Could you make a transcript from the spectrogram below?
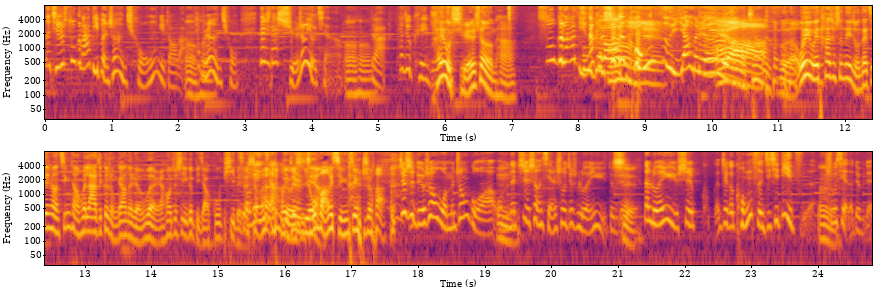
那其实苏格拉底本身很穷，你知道吧？嗯他本身很穷，但是他学生有钱啊，嗯哼对，吧？他就可以，还有学生他，苏格拉底那可是跟孔子一样的人对呀哦这样子，我以为他就是那种在街上经常会拉着各种各样的人问，然后就是一个比较孤僻的人。我跟你讲 我以你这是为是流氓行径是吧？就是比如说我们中国，我们的至圣贤书就是《论语》，对不对是？那《论语》是这个孔子及其弟子嗯书写的，对不对？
